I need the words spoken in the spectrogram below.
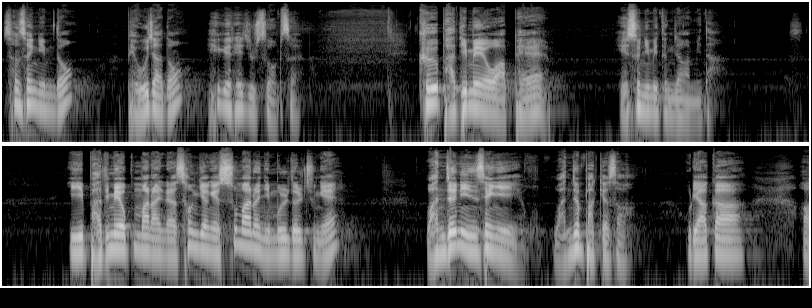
선생님도 배우자도 해결해 줄 수 없어요. 그 바디메오 앞에 예수님이 등장합니다. 이 바디메오뿐만 아니라 성경의 수많은 인물들 중에 완전히 인생이 완전 바뀌어서 우리 아까 어,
